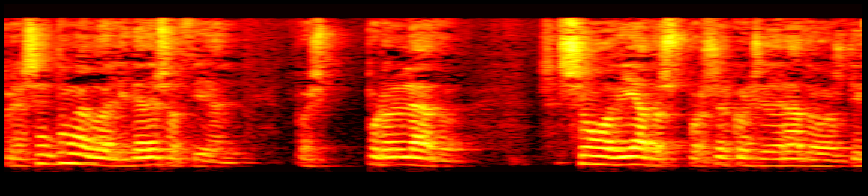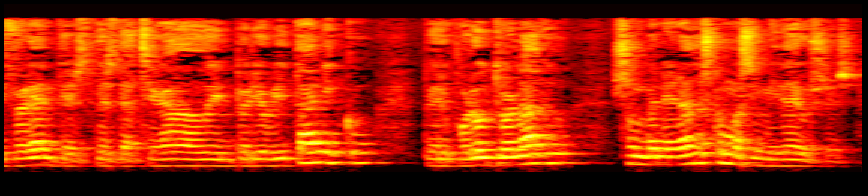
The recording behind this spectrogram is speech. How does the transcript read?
presenta unha dualidade social, pois por un lado son odiados por ser considerados diferentes desde a chegada do Imperio Británico, pero por outro lado son venerados como semideuses,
